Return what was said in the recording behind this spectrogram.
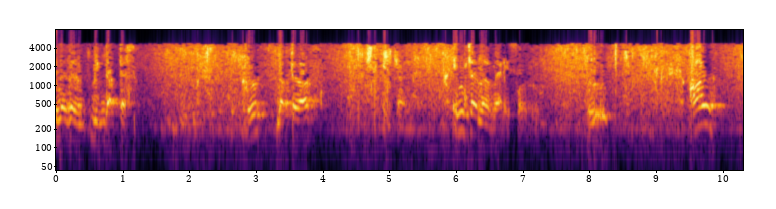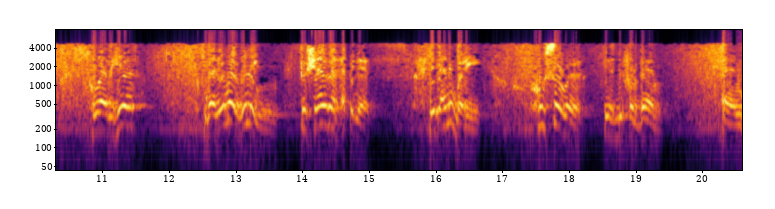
another big doctor. Who? Doctor of internal medicine. Hmm? All who are here, they are ever willing to share their happiness with anybody, whosoever is before them and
